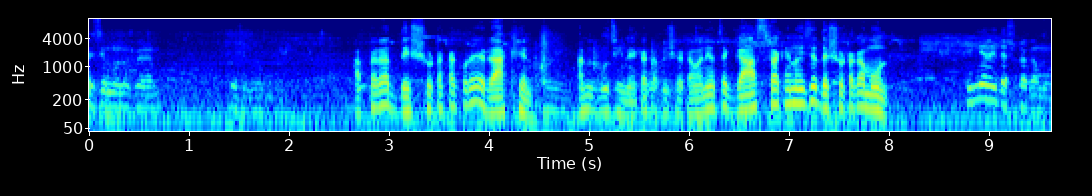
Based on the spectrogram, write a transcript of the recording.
বেশি মনে করেন আপনারা দেড়শো টাকা করে রাখেন। আমি বুঝি না কাকা বিষয়টা। মানে হচ্ছে গাছ রাখেন হয়েছে দেড়শো টাকা মন। দেড়শো টাকা মন।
